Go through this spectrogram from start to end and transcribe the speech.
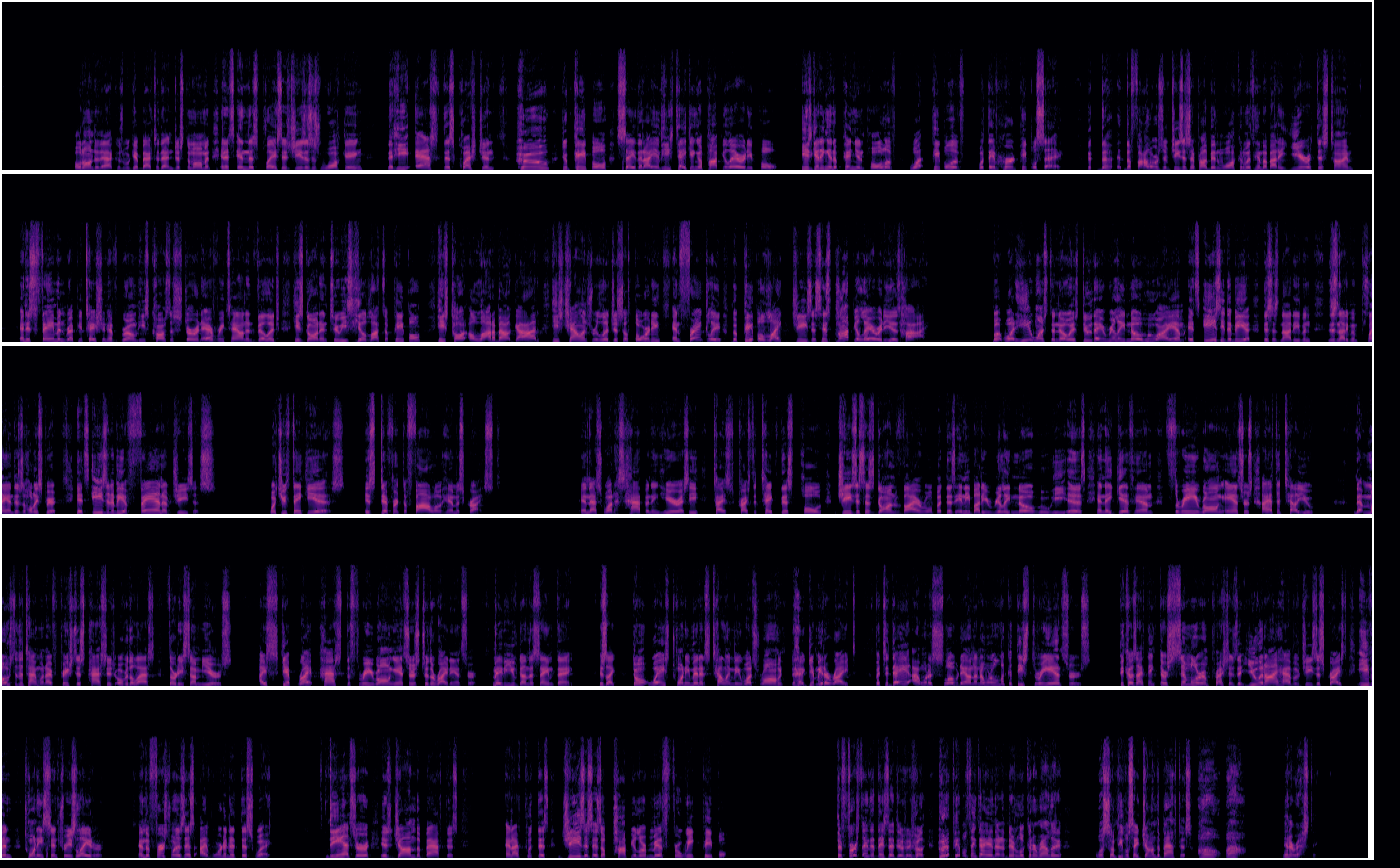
Hold on to that because we'll get back to that in just a moment. And it's in this place as Jesus is walking that he asked this question Who do people say that I am? He's taking a popularity poll. He's getting an opinion poll of what people have, what they've heard people say. The, the, the followers of Jesus have probably been walking with him about a year at this time. And his fame and reputation have grown. He's caused a stir in every town and village he's gone into. He's healed lots of people. He's taught a lot about God. He's challenged religious authority. And frankly, the people like Jesus. His popularity is high. But what he wants to know is do they really know who I am? It's easy to be a, this is not even this is not even planned. There's the Holy Spirit. It's easy to be a fan of Jesus. What you think he is. It's different to follow him as Christ. And that's what's happening here as he tries to take this poll. Jesus has gone viral, but does anybody really know who he is? And they give him three wrong answers. I have to tell you that most of the time when I've preached this passage over the last 30 some years, I skip right past the three wrong answers to the right answer. Maybe you've done the same thing. It's like, don't waste 20 minutes telling me what's wrong. Give me the right. But today I want to slow down and I want to look at these three answers because I think there's similar impressions that you and I have of Jesus Christ even 20 centuries later. And the first one is this I've worded it this way the answer is John the Baptist. And I've put this Jesus is a popular myth for weak people. The first thing that they said, who do people think they are? They're looking around. Well, some people say John the Baptist. Oh, wow. Interesting.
